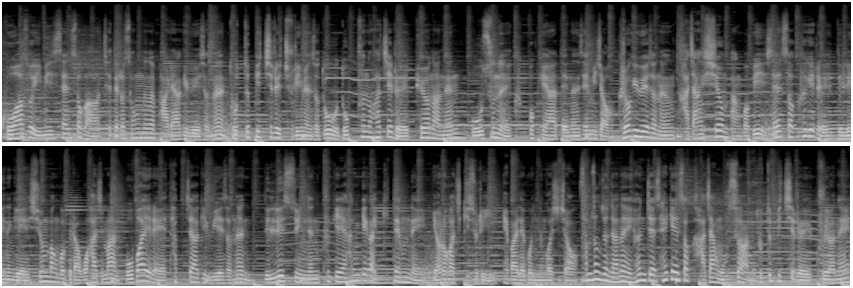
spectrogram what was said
고화소 이미지 센서가 제대로 성능을 발휘하기 위해서는 도트 피치를 줄이면서도 높은 화질을 표현하는 모순을 극복해야 되는 셈이죠. 그러기 위해서는 가장 쉬운 방법이 센서 크기를 늘리는 게 쉬운 방법이라고 하지만 모바일에 탑재하기 위해서는 늘릴 수 있는 크기의 한계가 있기 때문에 여러 가지 기술이 개발되고 있는 것이죠. 삼성전자는 현재 세계에서 가장 우수한 도트 피치를 구현해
